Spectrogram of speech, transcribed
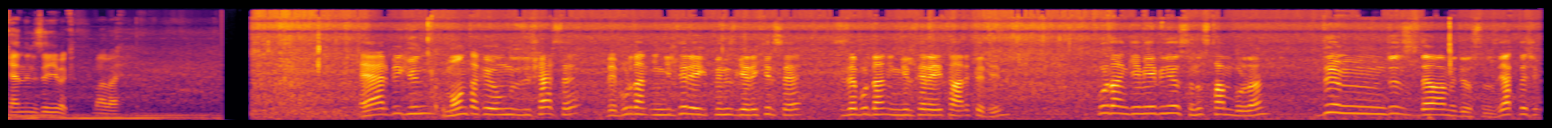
Kendinize iyi bakın. Bay bay. Eğer bir gün Montaka yolunuz düşerse ve buradan İngiltere'ye gitmeniz gerekirse size buradan İngiltere'yi tarif edeyim. Buradan gemiye biniyorsunuz tam buradan. Dümdüz devam ediyorsunuz. Yaklaşık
